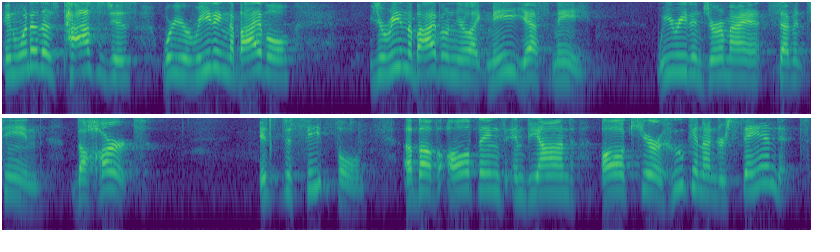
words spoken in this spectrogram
In one of those passages where you're reading the Bible, you're reading the Bible and you're like, me? Yes, me. We read in Jeremiah 17, the heart, it's deceitful above all things and beyond all cure. Who can understand it?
